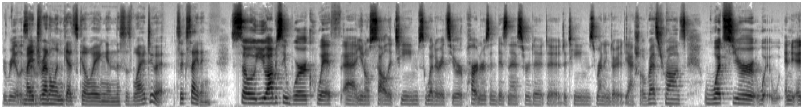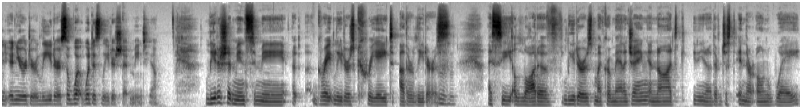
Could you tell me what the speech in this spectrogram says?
realism. My adrenaline gets going, and this is why I do it. It's exciting. So you obviously work with uh, you know solid teams, whether it's your partners in business or the the, the teams running the, the actual restaurants. What's your and, and and you're their leader. So what what does leadership mean to you? Leadership means to me, uh, great leaders create other leaders. Mm-hmm. I see a lot of leaders micromanaging and not, you know, they're just in their own way.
